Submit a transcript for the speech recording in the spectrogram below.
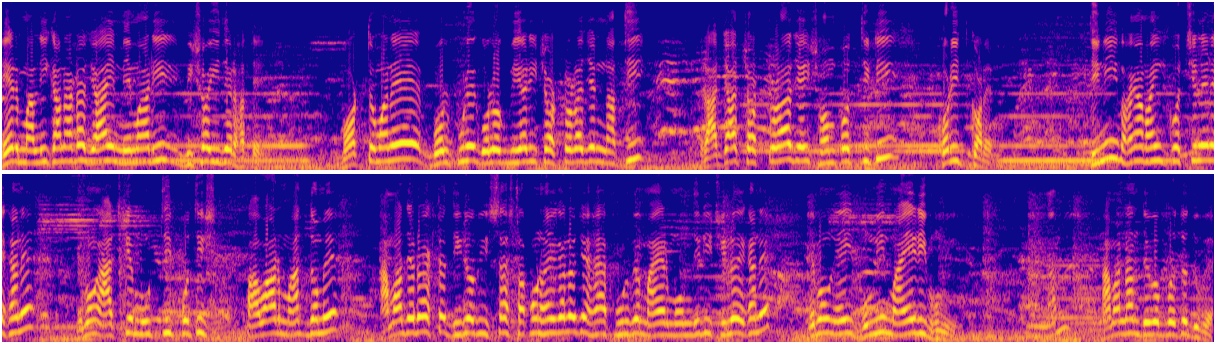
এর মালিকানাটা যায় মেমারির বিষয়ীদের হাতে। বর্তমানে বোলপুরে গোলকবিহারী চট্টরাজের নাতি রাজা চট্টরাজ এই সম্পত্তিটি খরিদ করেন। তিনিই ভাঙাভাঙি করছিলেন এখানে এবং আজকে মূর্তি প্রতি পাওয়ার মাধ্যমে আমাদেরও একটা দৃঢ় বিশ্বাস স্থাপন হয়ে গেল যে হ্যাঁ পূর্বে মায়ের মন্দিরই ছিল এখানে এবং এই ভূমি মায়েরই ভূমি। আমার নাম? আমার নাম দেবব্রত দুবে।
